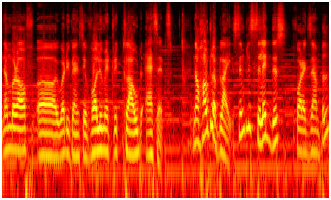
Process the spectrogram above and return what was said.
number of uh, what you can say volumetric cloud assets. Now how to apply? Simply select this for example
